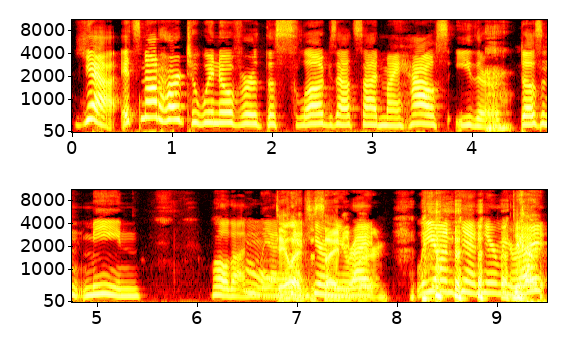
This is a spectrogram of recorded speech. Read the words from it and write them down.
yeah, it's not hard to win over the slugs outside my house either. Doesn't mean. Hold on, Hmm. Leon Daylight can't hear Society me, right? burn. Leon can't hear me, right?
